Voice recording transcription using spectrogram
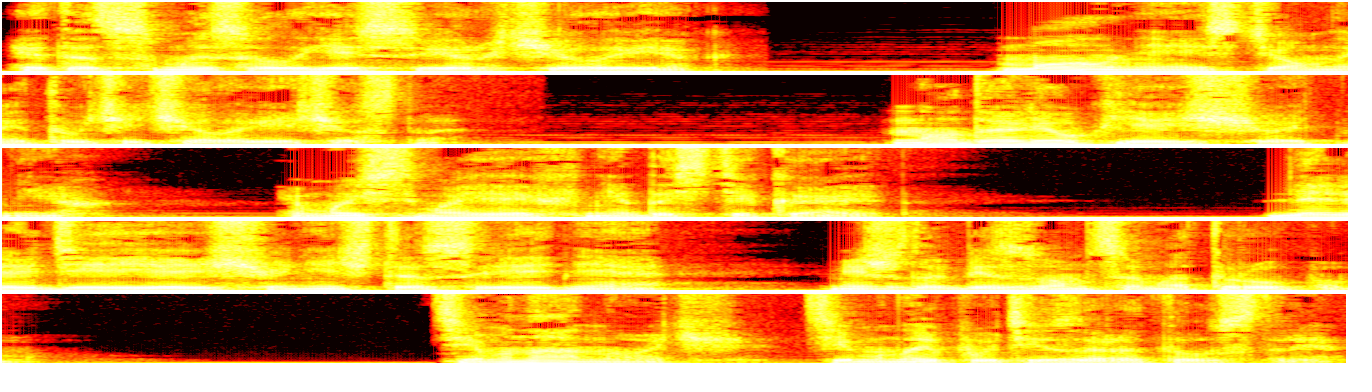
Этот смысл есть сверхчеловек, молния из темной тучи человечества. Но далек я еще от них, и мысль моя их не достигает. Для людей я еще нечто среднее между безумцем и трупом. Темна ночь, темны пути Заратустры.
